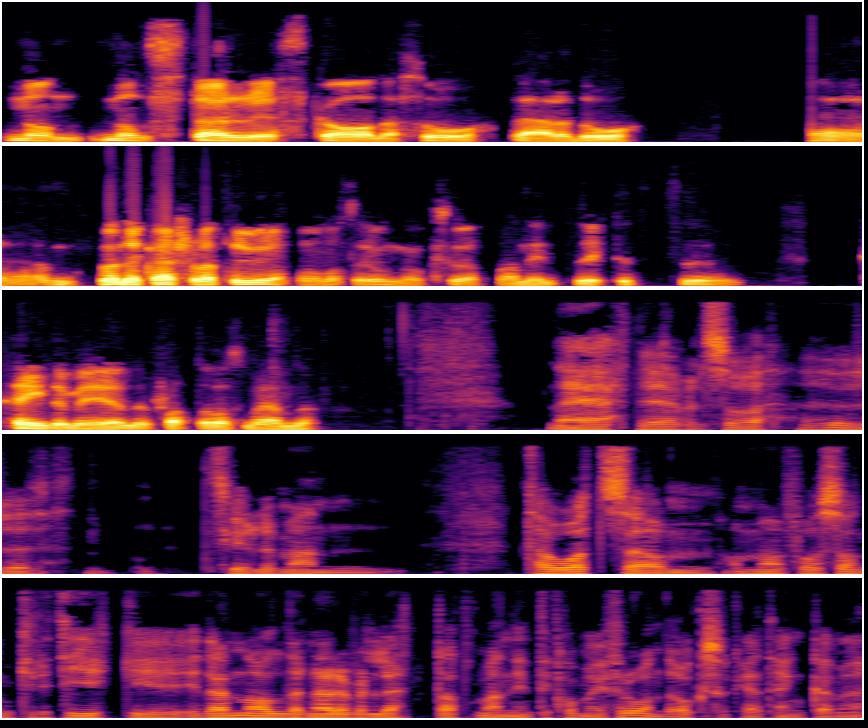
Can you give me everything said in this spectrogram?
någon, någon större skada så där och då. Eh, Men det kanske var tur att man var så ung också, att man inte riktigt eh, hängde med eller fattade vad som hände. Nej, det är väl så. Skulle man ta åt sig om, om man får sån kritik i, i den åldern är det väl lätt att man inte kommer ifrån det också kan jag tänka mig.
